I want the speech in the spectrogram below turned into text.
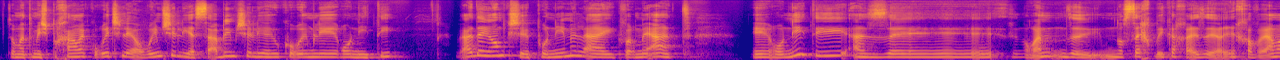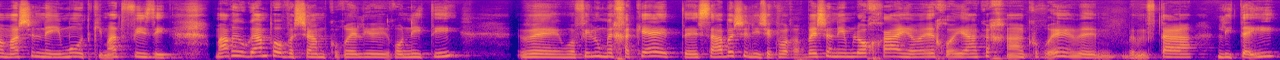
זאת אומרת, המשפחה המקורית שלי, ההורים שלי, הסבים שלי היו קוראים לי רוניטי. ועד היום כשפונים אליי כבר מעט אה, רוניטי, אז אה, זה נורא, זה נוסח בי ככה איזה חוויה ממש של נעימות, כמעט פיזית. מריו גם פה ושם קורא לי רוניטי. והוא אפילו מחקה את אה, סבא שלי שכבר הרבה שנים לא חי, אבל איך הוא היה ככה קורא במבטא ליטאי.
